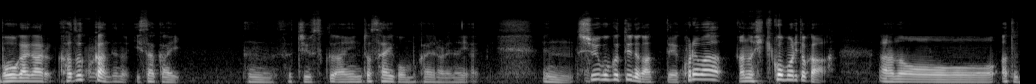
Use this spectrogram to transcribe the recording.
妨害がある。家族間でのいさかい。うん、幸薄く愛と最後を迎えられない、うん、集合っていうのがあってこれはあの引きこもりとか、あのー、あと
